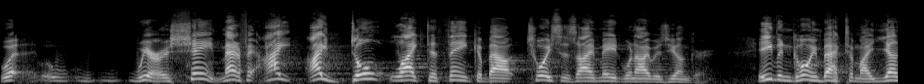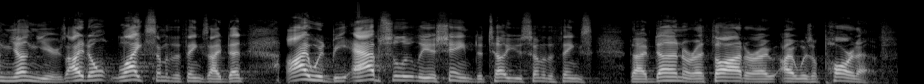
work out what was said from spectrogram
We are ashamed. Matter of fact, I, I don't like to think about choices I made when I was younger. Even going back to my young, young years, I don't like some of the things I've done. I would be absolutely ashamed to tell you some of the things that I've done or I thought or I, I was a part of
